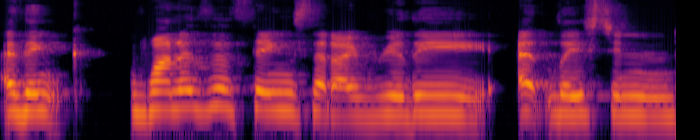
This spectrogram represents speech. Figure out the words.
I think one of the things that I really, at least in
